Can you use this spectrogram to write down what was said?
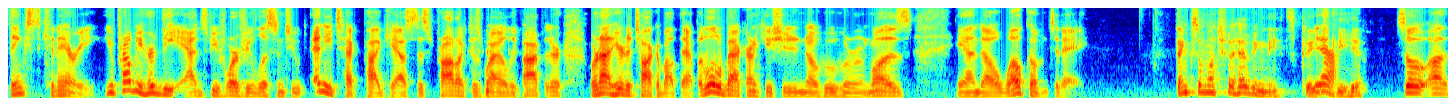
Thinkst Canary. You've probably heard the ads before if you listen to any tech podcast. This product is wildly popular. We're not here to talk about that, but a little background in case you didn't know who Haroon was. And uh, welcome today. Thanks so much for having me. It's great yeah. to be here. So, uh,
